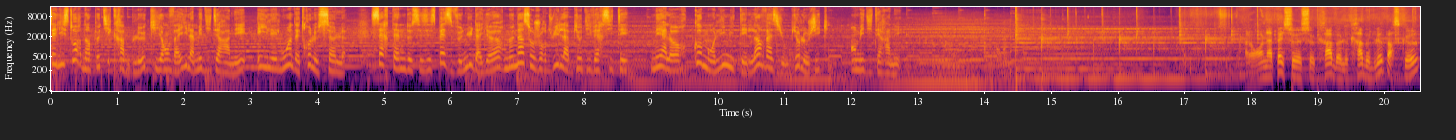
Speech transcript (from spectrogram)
C'est l'histoire d'un petit crabe bleu qui envahit la Méditerranée et il est loin d'être le seul. Certaines de ces espèces venues d'ailleurs menacent aujourd'hui la biodiversité. Mais alors, comment limiter l'invasion biologique en Méditerranée? Alors on appelle ce, ce crabe le crabe bleu parce que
